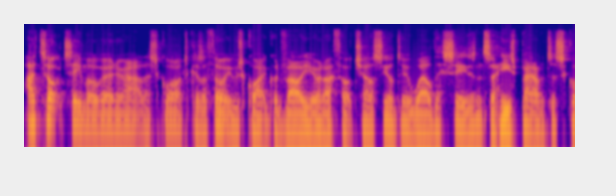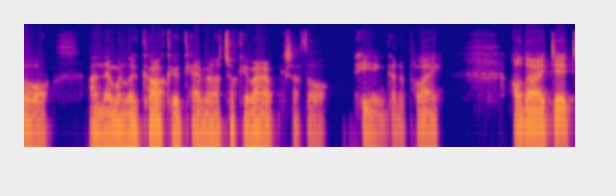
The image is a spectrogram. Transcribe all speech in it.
I took Timo Werner out of the squad because I thought he was quite good value, and I thought Chelsea will do well this season, so he's bound to score. And then when Lukaku came in, I took him out because I thought he ain't going to play. Although I did,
